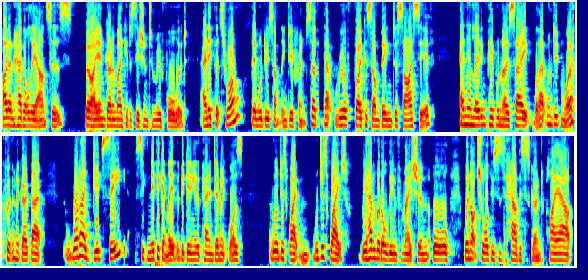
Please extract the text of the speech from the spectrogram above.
I don't have all the answers, but I am going to make a decision to move forward. And if it's wrong, then we'll do something different. So that real focus on being decisive and then letting people know, say, well, that one didn't work. We're going to go back. What I did see significantly at the beginning of the pandemic was we'll just wait we'll just wait. We haven't got all the information or we're not sure this is how this is going to play out.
